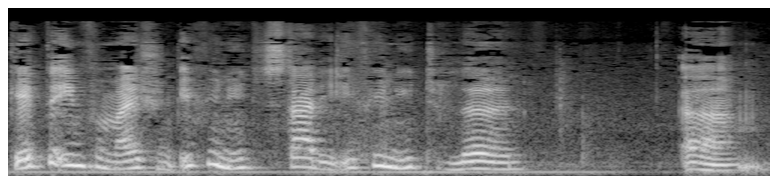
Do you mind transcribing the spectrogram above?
get the information if you need to study, if you need to learn, um,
